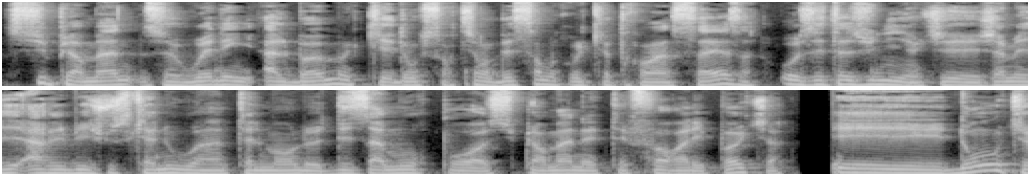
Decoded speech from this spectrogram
Superman The Wedding Album, qui est donc sorti en décembre 96 aux États-Unis, hein, qui est jamais arrivé jusqu'à nous, hein, tellement le désamour pour euh, Superman était fort à l'époque. Et donc,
